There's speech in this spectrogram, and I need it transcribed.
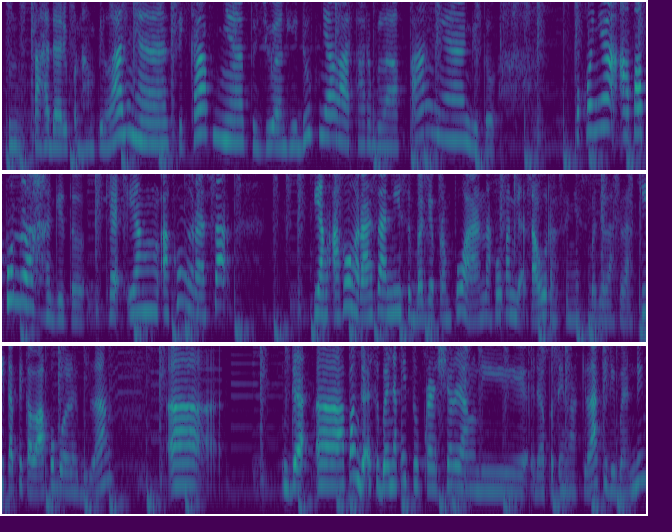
entah dari penampilannya, sikapnya, tujuan hidupnya, latar belakangnya gitu. Pokoknya apa pun lah gitu. Kayak yang aku ngerasa yang aku ngerasa nih sebagai perempuan, aku kan nggak tahu rasanya sebagai laki-laki, tapi kalau aku boleh bilang nggak uh, uh, apa nggak sebanyak itu pressure yang didapetin laki-laki dibanding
